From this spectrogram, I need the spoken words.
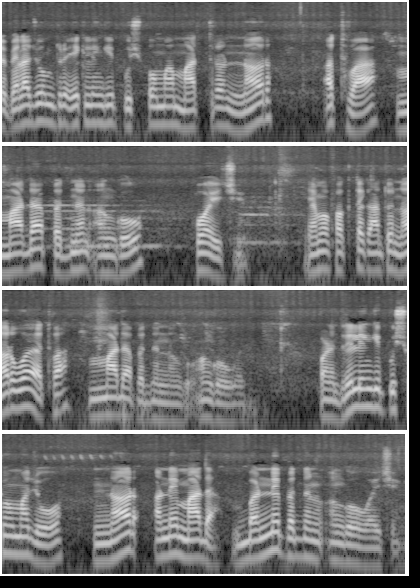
તો પહેલાં જુઓ મિત્રો, એકલિંગી પુષ્પોમાં માત્ર નર અથવા માદા પ્રજનન અંગો હોય છે. એમાં ફક્ત કાં તો નર હોય અથવા માદા પ્રજનન અંગો અંગો હોય. પણ દ્વિલિંગી પુષ્પોમાં જુઓ, નર અને માદા બંને પ્રજનન અંગો હોય છે.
